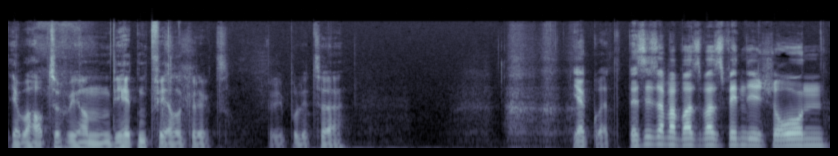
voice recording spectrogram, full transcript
Ja, aber Hauptsache wir haben, wir hätten Pferd gekriegt für die Polizei. Ja, gut. Das ist aber was, was finde ich schon.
